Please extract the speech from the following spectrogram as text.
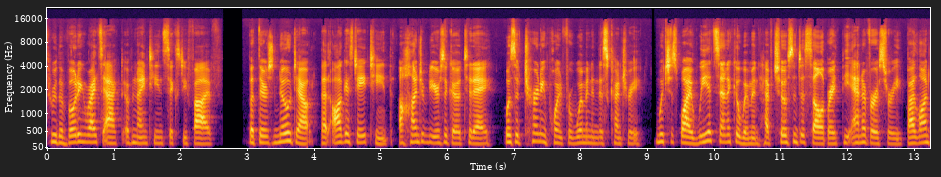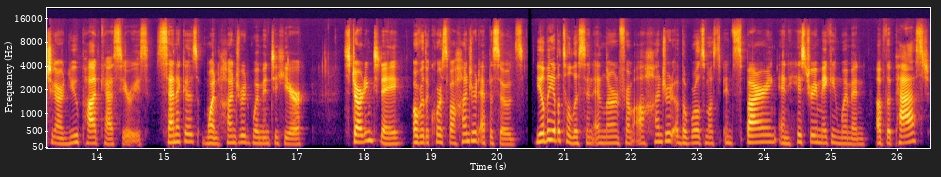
through the Voting Rights Act of 1965. But there's no doubt that August 18th, 100 years ago today, was a turning point for women in this country, which is why we at Seneca Women have chosen to celebrate the anniversary by launching our new podcast series, Seneca's 100 Women to Hear. Starting today, over the course of 100 episodes, you'll be able to listen and learn from 100 of the world's most inspiring and history making women of the past,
